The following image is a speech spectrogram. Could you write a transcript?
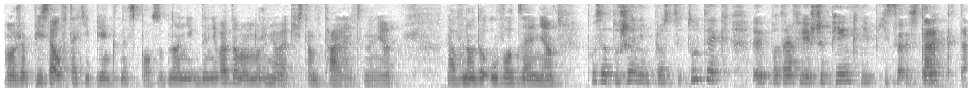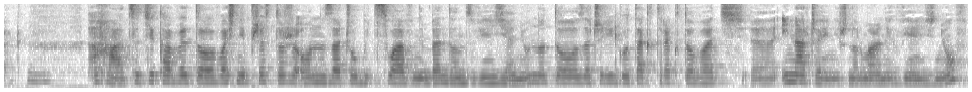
Może pisał w taki piękny sposób, no nigdy nie wiadomo, może miał jakiś tam talent, no nie? Dawno do uwodzenia. Poza duszeniem prostytutek y, potrafię jeszcze pięknie pisać, tak? Tak, tak. Aha, co ciekawe, to właśnie przez to, że on zaczął być sławny, będąc w więzieniu, no to zaczęli go tak traktować e, inaczej niż normalnych więźniów.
